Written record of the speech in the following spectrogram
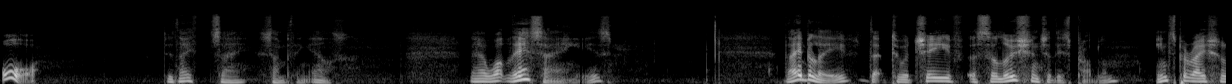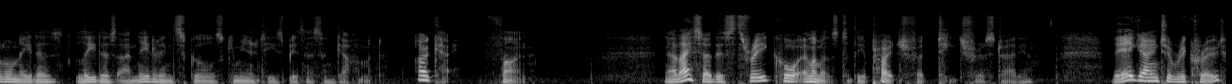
Or do they say something else? Now, what they're saying is they believe that to achieve a solution to this problem, Inspirational leaders, leaders are needed in schools, communities, business, and government. Okay, fine. Now they say there's three core elements to the approach for Teach for Australia. They're going to recruit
